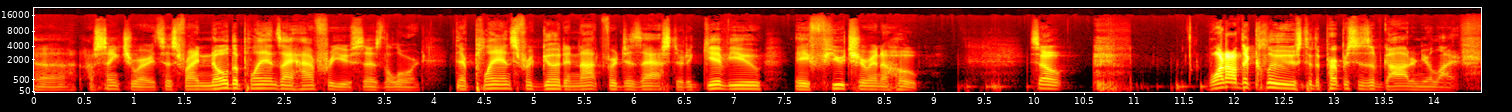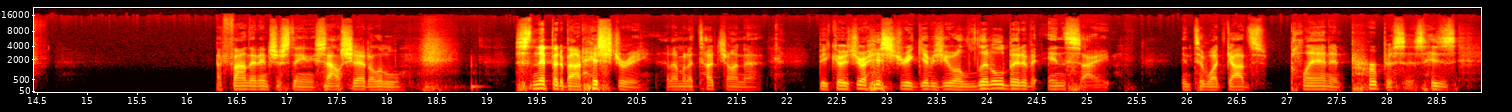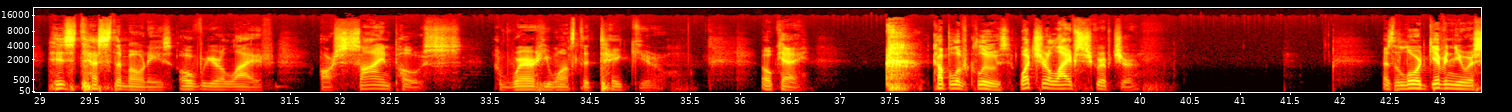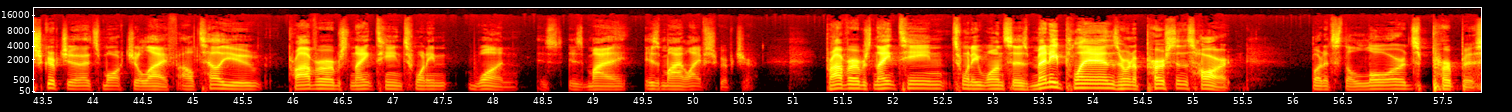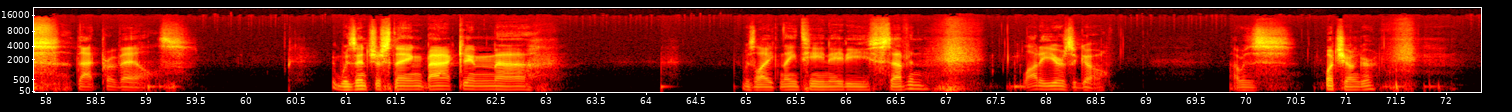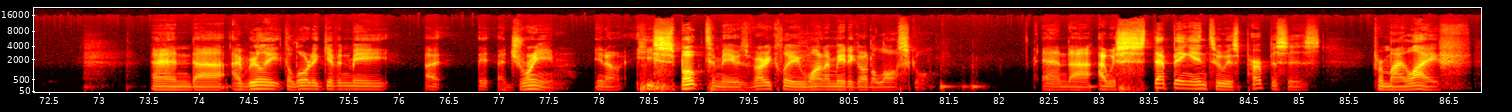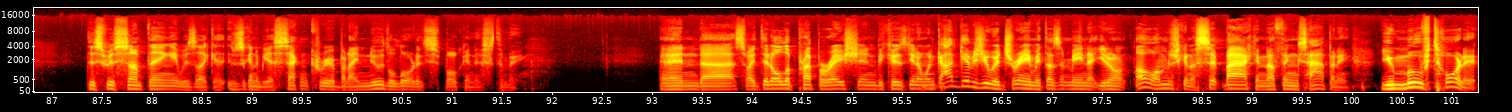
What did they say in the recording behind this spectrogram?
uh, our sanctuary, it says, For I know the plans I have for you, says the Lord. They're plans for good and not for disaster, to give you a future and a hope. So, what are the clues to the purposes of God in your life? I found that interesting. Sal shared a little snippet about history, and I'm going to touch on that because your history gives you a little bit of insight into what God's plan and purpose is. His, his testimonies over your life are signposts of where He wants to take you. Okay, a couple of clues. What's your life scripture? Has the Lord given you a scripture that's marked your life? I'll tell you Proverbs 19 21 is, is, my, is my life scripture. Proverbs 19 21 says, Many plans are in a person's heart, but it's the Lord's purpose that prevails. It was interesting back in, uh, it was like 1987, a lot of years ago. I was much younger. And uh, I really, the Lord had given me a, a dream. You know, He spoke to me. It was very clear. He wanted me to go to law school. And uh, I was stepping into His purposes for my life. This was something, it was like, a, it was going to be a second career, but I knew the Lord had spoken this to me. And uh, so I did all the preparation because, you know, when God gives you a dream, it doesn't mean that you don't, oh, I'm just going to sit back and nothing's happening. You move toward it.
